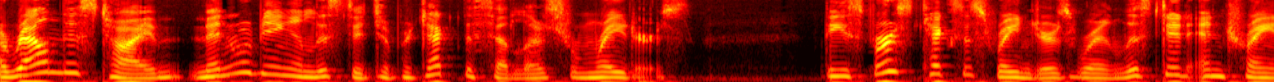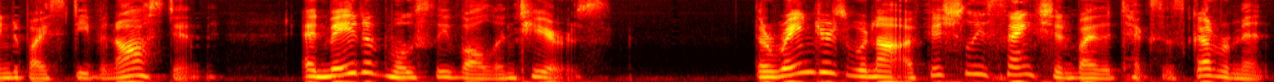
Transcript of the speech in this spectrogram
Around this time, men were being enlisted to protect the settlers from raiders. These first Texas Rangers were enlisted and trained by Stephen Austin and made of mostly volunteers. The Rangers were not officially sanctioned by the Texas government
